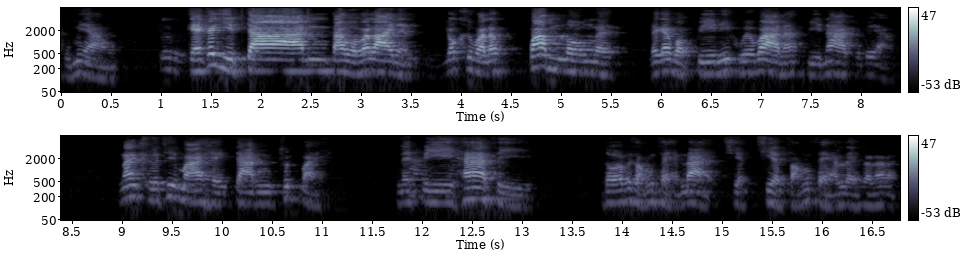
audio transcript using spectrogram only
กูไม่เอาอืมแกก็หยิบจานตาหัววะลายเนี่ย ยกขึ้นมาแล้วคว่ำลงเลย แล้วแกบอกปีนี้กูไม่ว่านะปีหน้ากูไม่เอา นั่นคือที่มาแห่งจานชุดใหม่ ในปีห้าสี่โดนไปสองแสนได้เฉียดเฉียดสองแสนเลยตอนนั้นน่ะ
